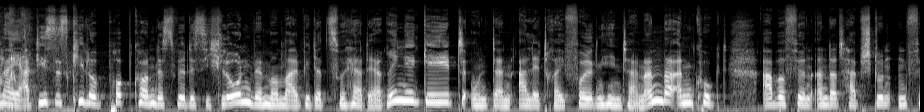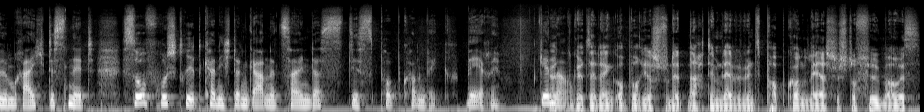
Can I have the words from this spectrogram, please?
Naja, dieses Kilo Popcorn, das würde sich lohnen, wenn man mal wieder zu Herr der Ringe geht und dann alle drei Folgen hintereinander anguckt. Aber für einen anderthalb Stunden Film reicht es nicht. So frustriert kann ich dann gar nicht sein, dass das Popcorn weg wäre. Genau. Gott, Gott sei Dank operierst du nicht nach dem Level, wenn das Popcorn leer ist, ist der Film aus.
